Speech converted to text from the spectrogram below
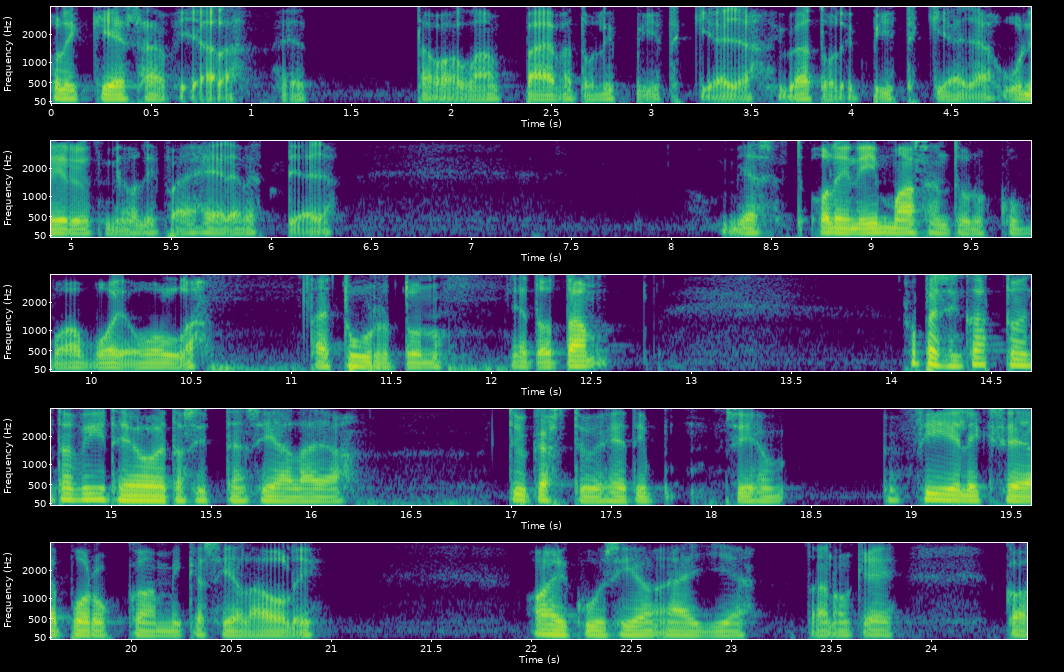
oli kesä vielä, että tavallaan päivät oli pitkiä ja yöt oli pitkiä ja unirytmi oli päin helvettiä ja mies oli niin masentunut kuin vaan voi olla, tai turtunut. Ja tota, rupesin katsoa niitä videoita sitten siellä ja tykästyi heti siihen fiilikseen ja porukkaan, mikä siellä oli. Aikuisia äijiä, tai no okei, okay,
